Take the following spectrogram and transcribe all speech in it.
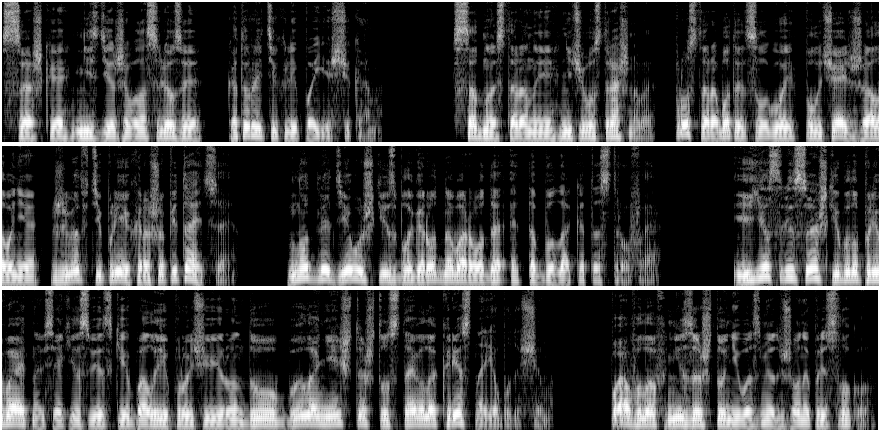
Сашка не сдерживала слезы, которые текли по ее щекам. С одной стороны, ничего страшного. Просто работает слугой, получает жалование, живет в тепле и хорошо питается. Но для девушки из благородного рода это была катастрофа. И если Сашке было плевать на всякие светские балы и прочую ерунду, было нечто, что ставило крест на ее будущем. Павлов ни за что не возьмет в жены прислугу,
